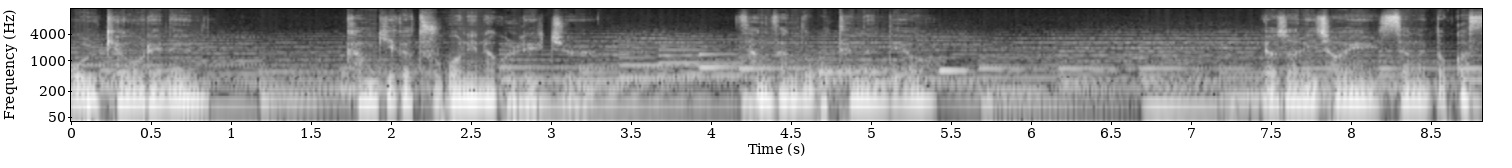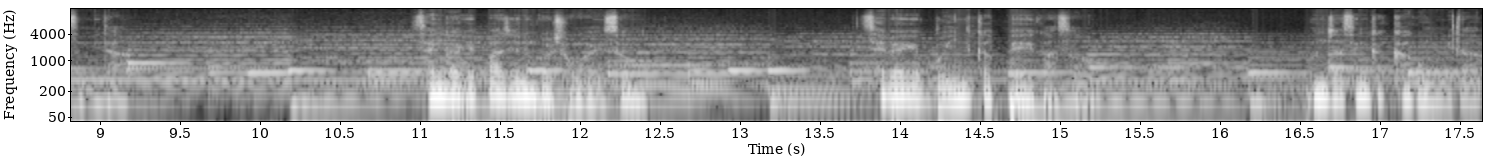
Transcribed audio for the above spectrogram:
올 겨울에는 감기가 두 번이나 걸릴 줄 상상도 못 했는데요. 여전히 저의 일상은 똑같습니다. 생각에 빠지는 걸 좋아해서 새벽에 무인 카페에 가서 혼자 생각하고 옵니다.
